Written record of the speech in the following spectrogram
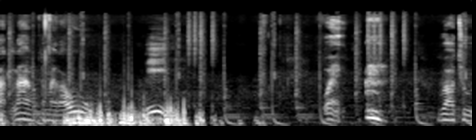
ตัดล่างทำไมเราดิ เว้ย raw two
